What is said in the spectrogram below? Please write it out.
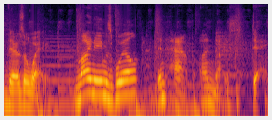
there's a way. My name is Will, and have a nice day.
